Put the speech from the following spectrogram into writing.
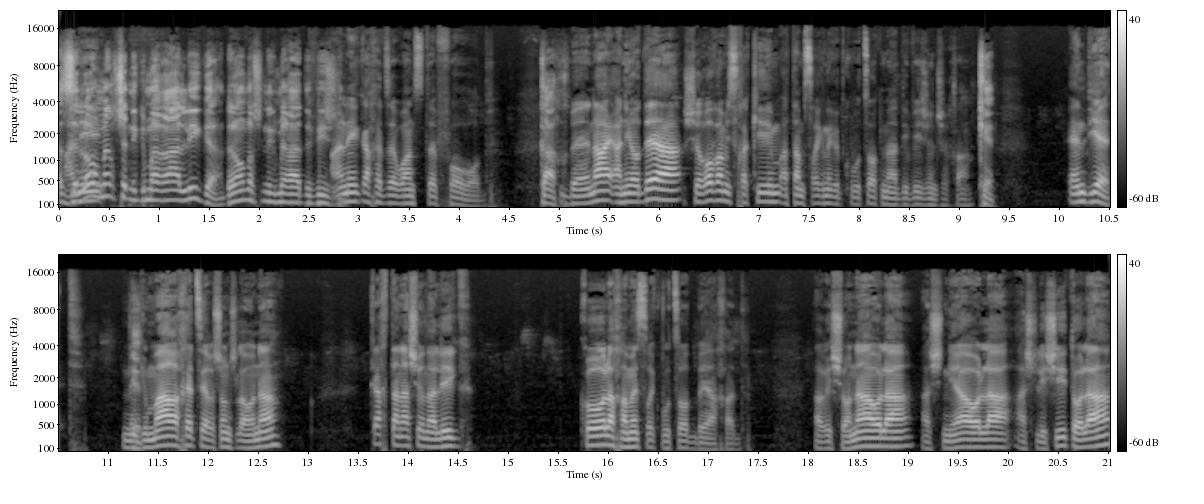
אז זה אני- לא אומר שנגמרה הליגה, זה לא אומר שנגמרה ה division. אני אקח את זה one step forward. כך, בעיניי, אני יודע שרוב המשחקים אתה משחק נגד קבוצות מה division שלך. כן. And yet, נגמר החצי הראשון של העונה, קח את ה-National League, כל ה-15 קבוצות ביחד. הראשונה עולה, השנייה עולה, השלישית עולה,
